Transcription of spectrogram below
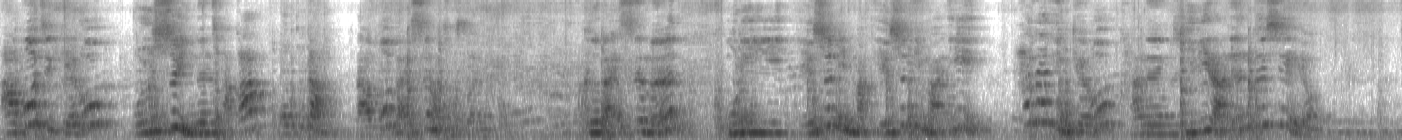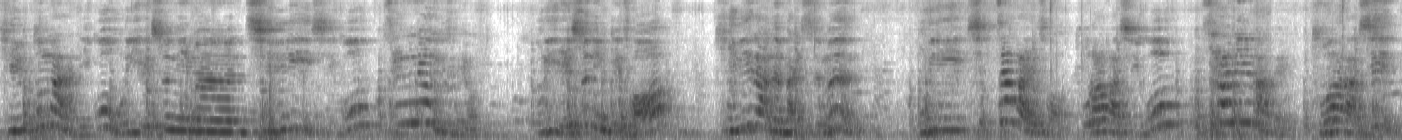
아버지께로 올 수 있는 자가 없다라고 말씀하셨어요. 그 말씀은 우리 예수님만 예수님만이 하나님께로 가는 길이라는 뜻이에요. 길뿐만 아니고 우리 예수님은 진리이시고 생명이세요. 우리 예수님께서 길이라는 말씀은 우리 십자가에서 돌아가시고 3일 만에 부활하신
